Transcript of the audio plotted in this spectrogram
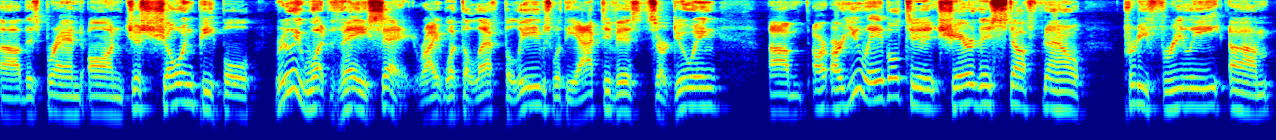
uh, this brand on just showing people really what they say, right? What the left believes, what the activists are doing. Um, are, are you able to share this stuff now pretty freely um,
